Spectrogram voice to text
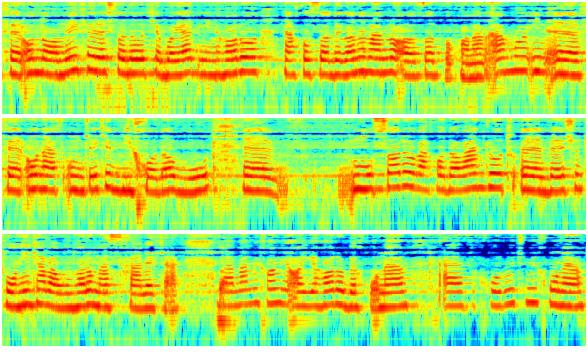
فرعون نامه فرستاده بود که باید اینها رو نخستادگان من رو آزاد بکنن اما این فرعون از اونجایی که بی خدا بود اه، موسا رو و خداوند رو بهشون توهین کرد و اونها رو مسخره کرد و بله. من می‌خوام این آیه ها رو بخونم از خروج می‌خونم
